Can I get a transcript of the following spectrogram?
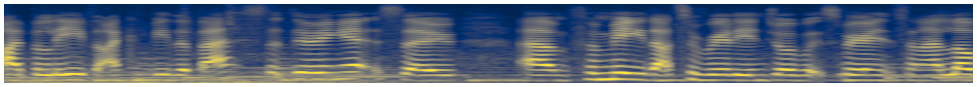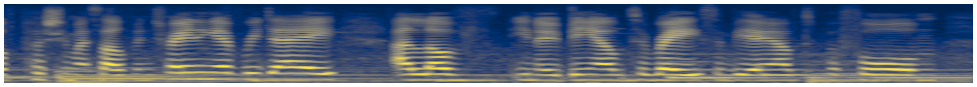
I believe that I can be the best at doing it. So um, for me, that's a really enjoyable experience and I love pushing myself in training every day. I love, you know, being able to race and being able to perform.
